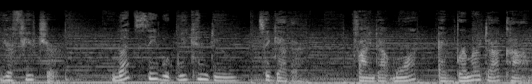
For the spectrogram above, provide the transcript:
your future. Let's see what we can do together. Find out more at bremer.com.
